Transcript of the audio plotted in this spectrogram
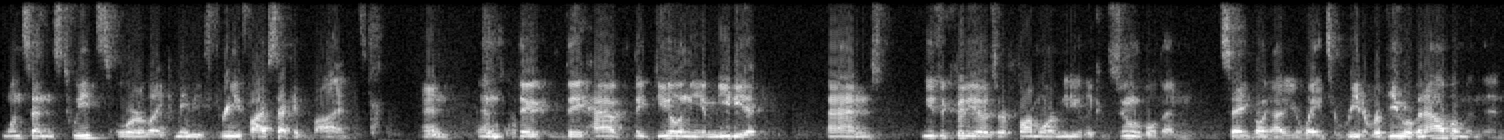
one sentence tweets or like maybe three five second vines. And and they they have they deal in the immediate, and music videos are far more immediately consumable than say going out of your way to read a review of an album and then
